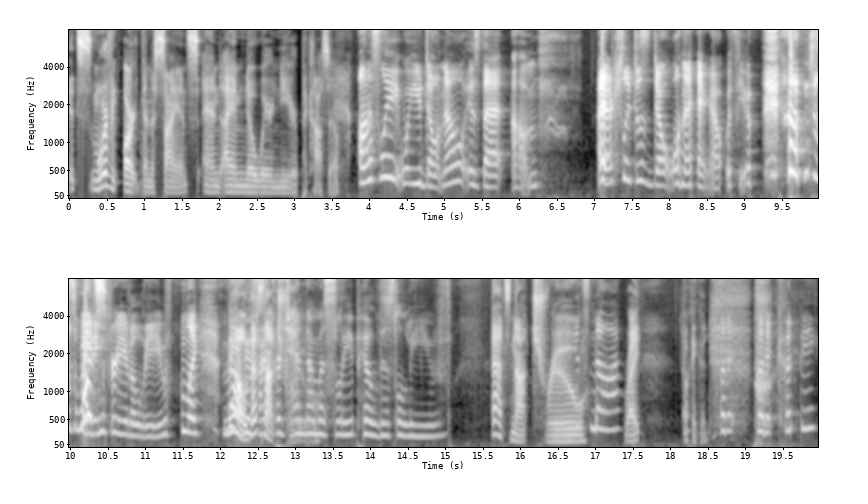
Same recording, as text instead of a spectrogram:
it's more of an art than a science, and I am nowhere near Picasso. Honestly, what you don't know is that um I actually just don't want to hang out with you. I'm just waiting for you to leave. I'm like, maybe No, if I not pretend true. I'm asleep, he'll just leave. That's not true, It's not, right? Okay, good. but it but it could be.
